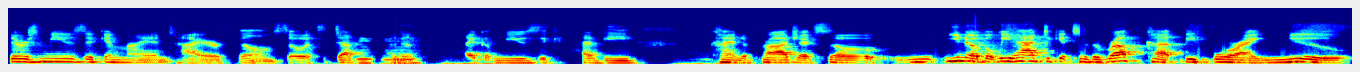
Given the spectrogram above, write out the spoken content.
there's music in my entire film, so it's definitely like a music heavy kind of project. So, you know, but we had to get to the rough cut before I knew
